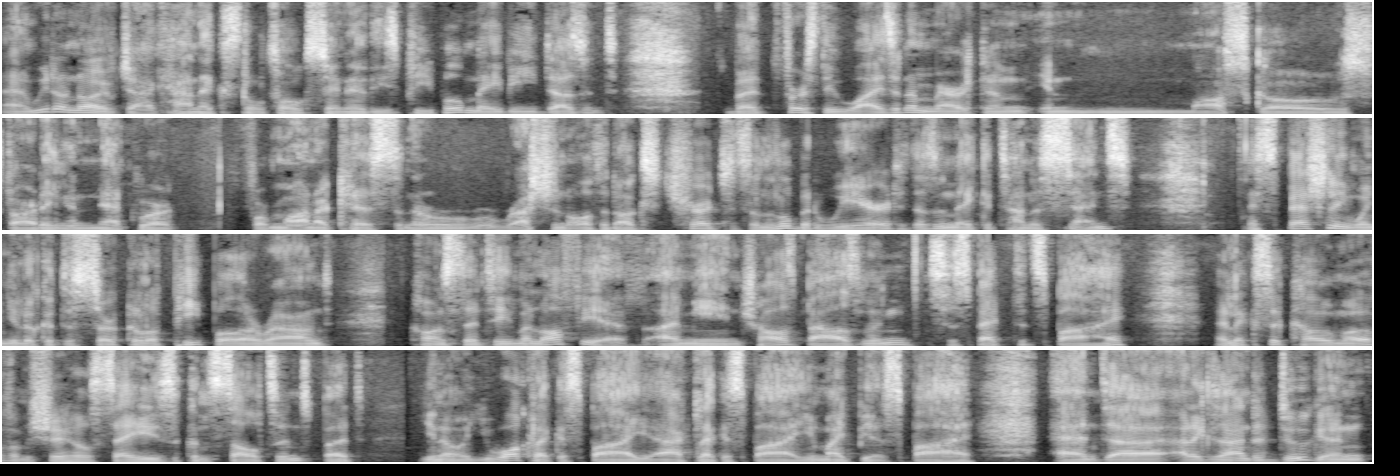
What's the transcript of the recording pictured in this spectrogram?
And we don't know if Jack Hanick still talks to any of these people. Maybe he doesn't. But firstly, why is an American in Moscow starting a network for monarchists and the Russian Orthodox Church. It's a little bit weird. It doesn't make a ton of sense, especially when you look at the circle of people around Konstantin Malofeev. I mean, Charles Bausman, suspected spy, Alexei Komov, I'm sure he'll say he's a consultant, but you know, you walk like a spy, you act like a spy, you might be a spy. And uh, Alexander Dugin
